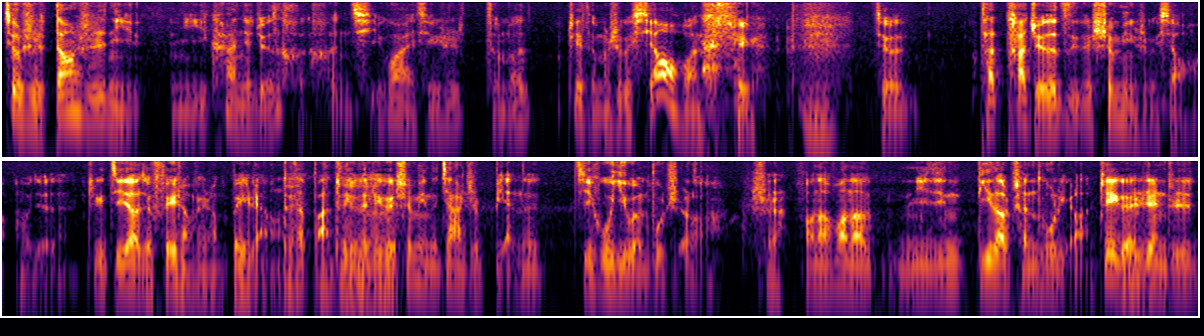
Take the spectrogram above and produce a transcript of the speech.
就是当时你你一看你就觉得很很奇怪，其实怎么这怎么是个笑话呢？这个嗯，就他他觉得自己的生命是个笑话，我觉得这个基调就非常非常悲凉了，他把自己的这个生命的价值贬得几乎一文不值了。是放到放到已经低到尘土里了，这个嗯认知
